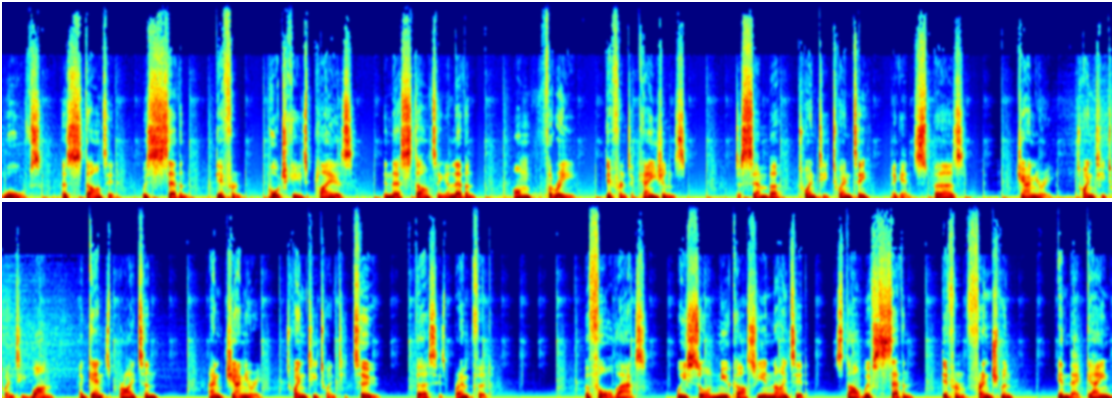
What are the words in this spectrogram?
Wolves has started with seven different Portuguese players in their starting 11 on three different occasions December 2020 against Spurs, January 2021 against Brighton, and January 2022 versus Brentford. Before that, we saw Newcastle United start with seven different Frenchmen in their game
